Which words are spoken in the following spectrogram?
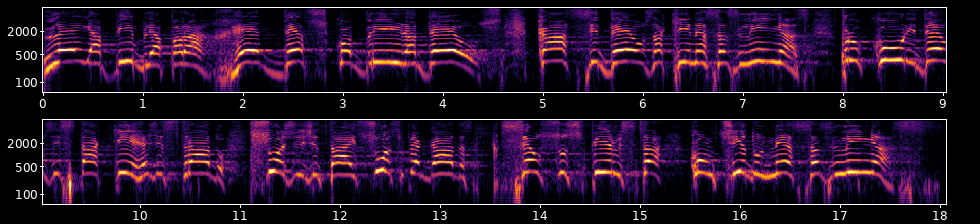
Leia a Bíblia para redescobrir a Deus. Casse Deus aqui nessas linhas. Procure, Deus está aqui registrado. Suas digitais, suas pegadas, seu suspiro está contido nessas linhas.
